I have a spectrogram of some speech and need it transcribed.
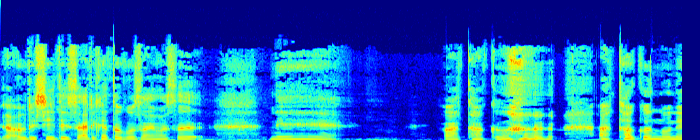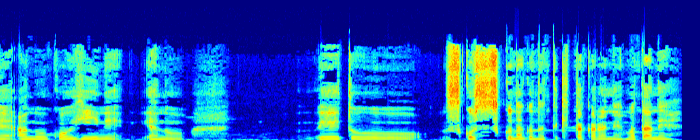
いや、嬉しいです。ありがとうございます。ねえ。あ、たーくん。あ、たーくんのね、あの、コーヒーね、あの、えっ、ー、と、少し少なくなってきたからね、またね、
